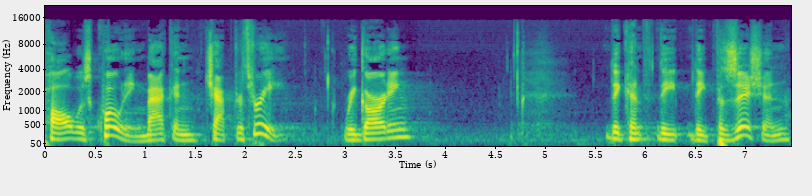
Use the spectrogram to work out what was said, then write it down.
Paul was quoting back in chapter 3 regarding the, the, the position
